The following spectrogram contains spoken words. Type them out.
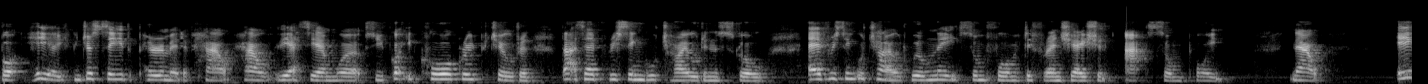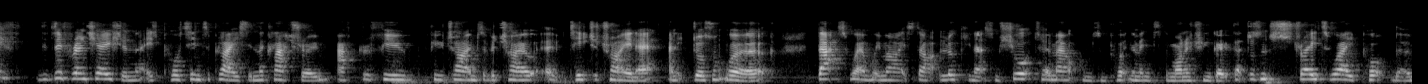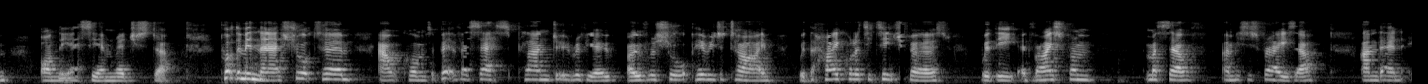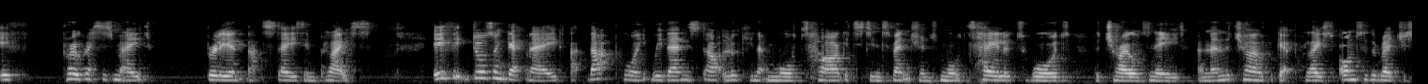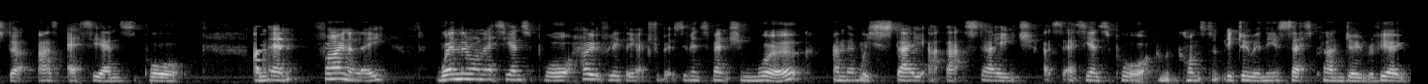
but here you can just see the pyramid of how how the SEN works. You've got your core group of children. That's every single child in the school. Every single child will need some form of differentiation at some point. Now, if the differentiation that is put into place in the classroom after a few few times of a child a teacher trying it and it doesn't work, that's when we might start looking at some short-term outcomes and putting them into the monitoring group. That doesn't straight away put them on the SEN register. Put them in there, short-term outcomes, a bit of assess, plan, do, review over a short period of time with the high quality teach first, with the advice from myself and Mrs Fraser, and then if progress is made, brilliant, that stays in place. If it doesn't get made, at that point, we then start looking at more targeted interventions, more tailored towards the child's need. And then the child will get placed onto the register as SEN support. And then finally, when they're on SEN support, hopefully the extra bits of intervention work and then we stay at that stage at SEN support and we're constantly doing the assess plan do review.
